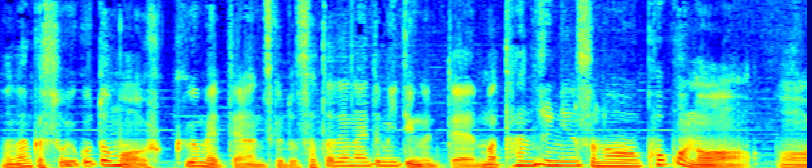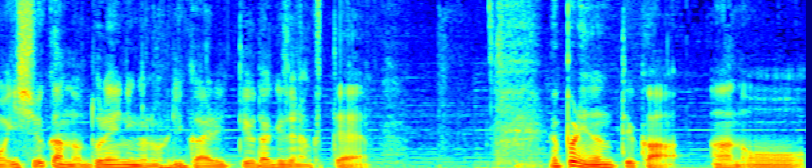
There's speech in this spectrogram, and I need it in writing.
ま、なんかそういうことも含めてなんですけどサタデーナイトミーティングって、まあ、単純にその個々の1週間のトレーニングの振り返りっていうだけじゃなくてやっぱりなんていうかあの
